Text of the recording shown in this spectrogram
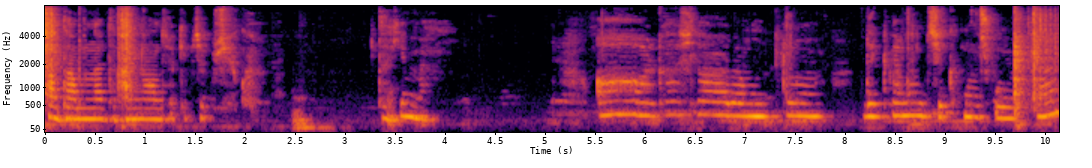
Tamam tamam bunları takayım ne olacak? Yapacak bir şey yok. Takayım mı? Aa arkadaşlar ben unuttum. Dökmem çıkmış uyurken.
